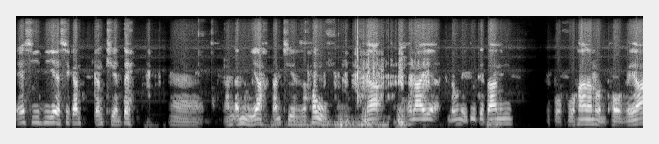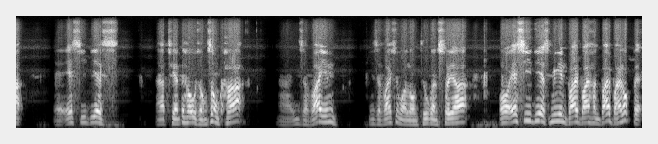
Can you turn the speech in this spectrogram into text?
te hi an nal to khop maya ma su paran la su chi lawa a par chani su par lian tak tak tur tin em yang par bor thadeu tur chi yang kha ni ya heng hi noi thang par ni ya ngal khop me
